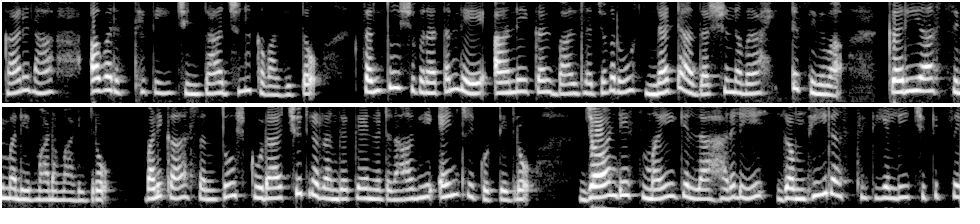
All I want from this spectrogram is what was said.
ಕಾರಣ ಅವರ ಸ್ಥಿತಿ ಚಿಂತಾಜನಕವಾಗಿತ್ತು. ಸಂತೋಷ್ ಅವರ ತಂದೆ ಆನೇಕಲ್ ಬಾಲರಾಜ್ ಅವರು ನಟ ದರ್ಶನ್ ಅವರ ಹಿಟ್ ಸಿನಿಮಾ ಕರಿಯ ಸಿನಿಮಾ ನಿರ್ಮಾಣ ಮಾಡಿದ್ರು. ಬಳಿಕ ಸಂತೋಷ್ ಕೂಡ ಚಿತ್ರರಂಗಕ್ಕೆ ನಟನಾಗಿ ಎಂಟ್ರಿ ಕೊಟ್ಟಿದ್ರು. ಜಾಂಡಿಸ್ ಮೈಗೆಲ್ಲ ಹರಡಿ ಗಂಭೀರ ಸ್ಥಿತಿಯಲ್ಲಿ ಚಿಕಿತ್ಸೆ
